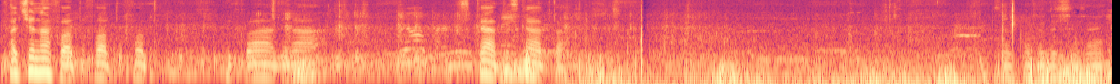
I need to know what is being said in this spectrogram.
Facci una foto, foto, foto. Di qua, di là. Scatta, scatta. Sì, proprio di sì, sì.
